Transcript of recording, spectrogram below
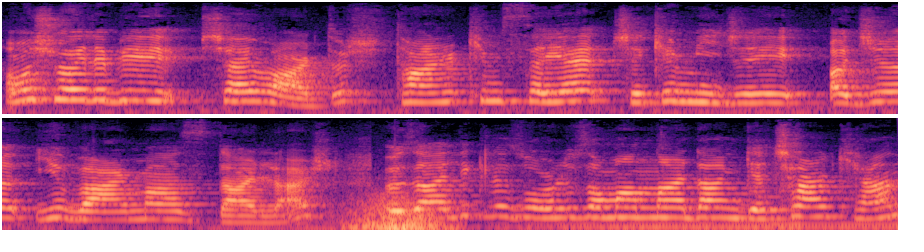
Ama şöyle bir şey vardır. Tanrı kimseye çekemeyeceği acıyı vermez derler. Özellikle zorlu zamanlardan geçerken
